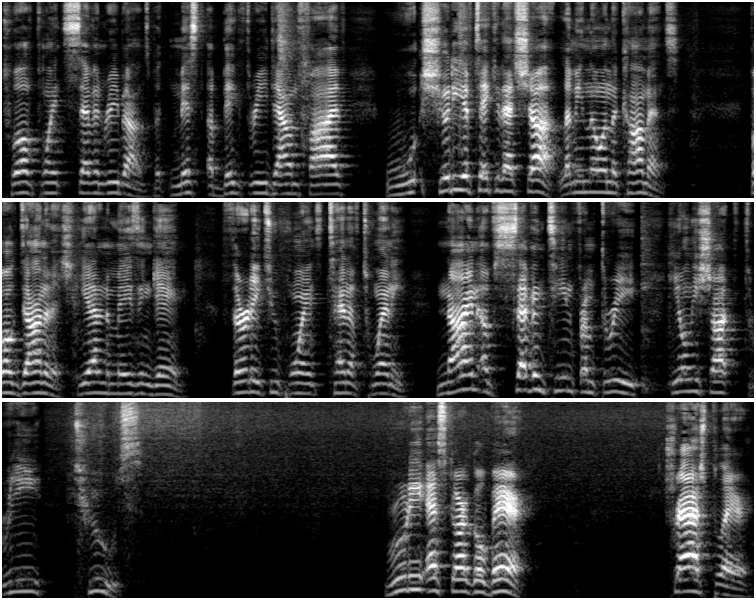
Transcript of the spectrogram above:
12.7 rebounds, but missed a big three down five. Should he have taken that shot? Let me know in the comments. Bogdanovich, he had an amazing game. 32 points, 10 of 20, 9 of 17 from three. He only shot three twos. Rudy Escar trash player.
